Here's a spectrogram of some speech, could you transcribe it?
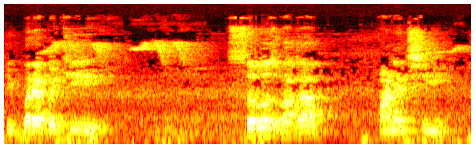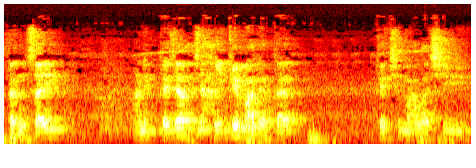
की बऱ्यापैकी सर्वच भागात पाण्याची टंचाई आणि त्याच्यात जे हलके माल येत आहेत त्याची मालाची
